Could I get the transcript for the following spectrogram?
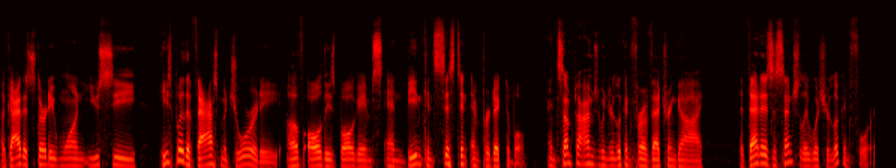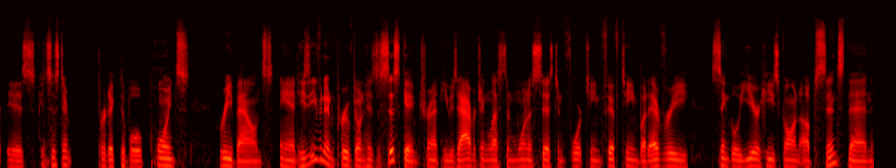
a guy that's 31, you see he's played the vast majority of all these ball games and being consistent and predictable. And sometimes when you're looking for a veteran guy, that that is essentially what you're looking for is consistent, predictable points, rebounds, and he's even improved on his assist game, Trent. He was averaging less than one assist in 14 15, but every single year he's gone up since then.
